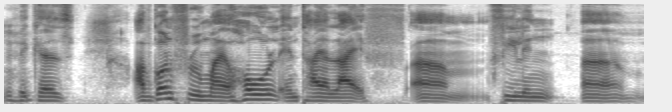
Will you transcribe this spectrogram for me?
Mm-hmm. because I've gone through my whole entire life um feeling um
